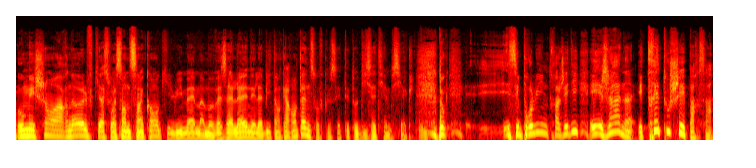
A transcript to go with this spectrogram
au méchant Arnolphe qui a 65 ans, qui lui-même a mauvaise haleine et l'habite en quarantaine, sauf que c'était au XVIIe siècle. Donc et c'est pour lui une tragédie. Et Jeanne est très touchée par ça.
